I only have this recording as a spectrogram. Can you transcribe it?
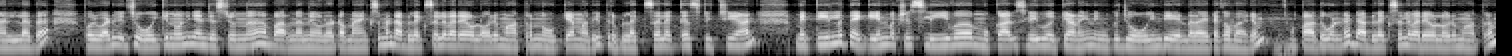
നല്ലത്. അപ്പോൾ ഒരുപാട് പേര് ചോദിക്കുന്നതുകൊണ്ട് ഞാൻ ജസ്റ്റ് ഒന്ന് പറഞ്ഞതേ ഉള്ളൂ കേട്ടോ. മാക്സിമം ഡബിൾ എക്സൽ വരെ ഉള്ളവർ മാത്രം നോക്കിയാൽ മതി. ത്രിബിൾ എക്സലൊക്കെ സ്റ്റിച്ച് ചെയ്യാൻ മെറ്റീരിയൽ തികയും പക്ഷേ സ്ലീവ് മുക്കാൽ സ്ലീവ് വയ്ക്കുകയാണെങ്കിൽ നിങ്ങൾക്ക് ജോയിന്റ് ചെയ്യേണ്ടതായിട്ടൊക്കെ വരും. അപ്പോൾ അതുകൊണ്ട് ഡബിൾ എക്സൽ വരെ ഉള്ളവർ മാത്രം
